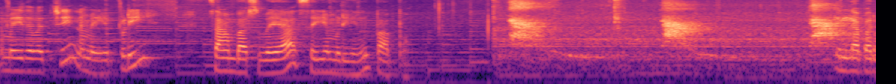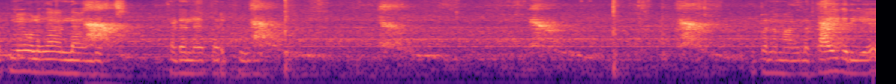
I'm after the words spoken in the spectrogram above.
நம்ம இதை வச்சு நம்ம எப்படி சாம்பார் சுவையாக செய்ய முடியும்னு பார்ப்போம். எல்லா பருப்புமே ஒழுங்காக நல்லா வந்துடுச்சு கடலை பருப்பு. இப்போ நம்ம அதில் காய்கறியை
